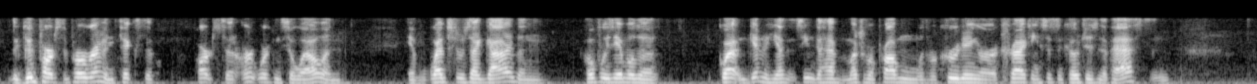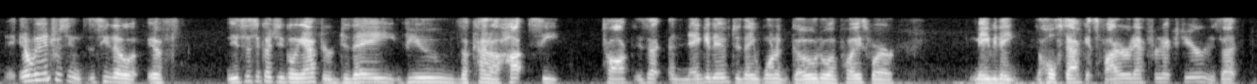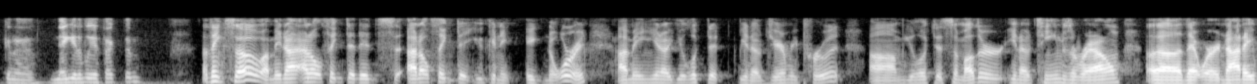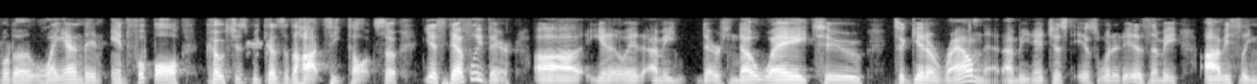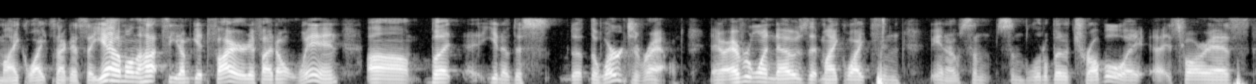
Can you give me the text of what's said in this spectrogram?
the good parts of the program and fix the parts that aren't working so well. And if Webster's that guy, then hopefully he's able to go out and get him. He hasn't seemed to have much of a problem with recruiting or attracting assistant coaches in the past. And it'll be interesting to see though if the assistant coaches going after do they view the kind of hot seat talk is that a negative? Do they want to go to a place where maybe they the whole staff gets fired after next year? Is that going to negatively affect them? I think so. I mean, I, I don't think that it's. I don't think that you can ignore it. I mean, you know, you looked at you know Jeremy Pruitt. Um, you looked at some other you know teams around uh, that were not able to land in, in football coaches because of the hot seat talk. So yes, definitely there. Uh, you know, and I mean, there's no way to to get around that. I mean, it just is what it is. I mean, obviously Mike White's not going to say, "Yeah, I'm on the hot seat. I'm getting fired if I don't win." Um, but you know, this the, the word's around. You know, everyone knows that Mike White's in you know some some little bit of trouble uh, as far as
